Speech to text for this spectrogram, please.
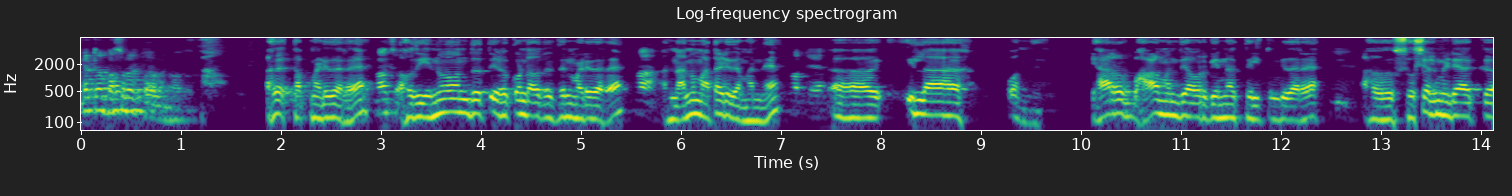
ಡಾಕ್ಟರ್ ಬಸವರಾಜ ಪರಮನ್ ಅದೇ ತಪ್ಪು ಮಾಡಿದ್ದಾರೆ. ಅವ್ರು ಏನೋ ಒಂದು ತಿಳ್ಕೊಂಡು ಅವ್ರು ಇದನ್ನ ಮಾಡಿದ್ದಾರೆ. ನಾನು ಮಾತಾಡಿದೆ ಮೊನ್ನೆ. ಆ, ಇಲ್ಲ ಒಂದು ಯಾರು ಬಹಳ ಮಂದಿ ಅವ್ರಿಗಿನ್ನ ತಿಳಿ ತುಂಬಿದ್ದಾರೆ. ಸೋಷಿಯಲ್ ಮೀಡಿಯಾಕ್ಕೆ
